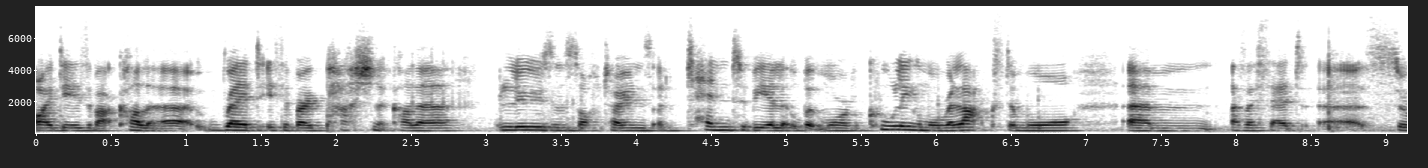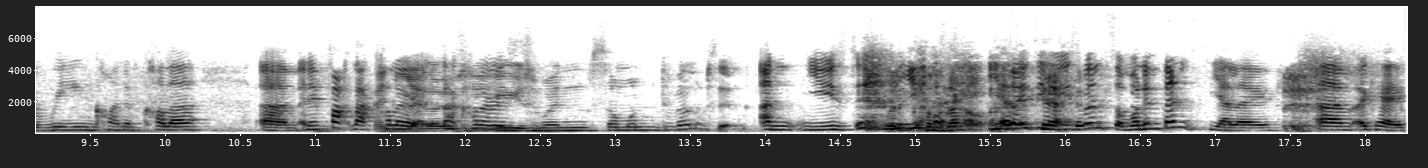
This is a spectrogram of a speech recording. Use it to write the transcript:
ideas about color, red is a very passionate color. Blues and soft tones are, tend to be a little bit more of a cooling, a more relaxed, a more, um, as I said, uh, serene kind of color. Um, and in fact, that colour that color is used when someone develops it. and used When it yeah, comes out. Yellows are Yeah. used when someone invents yellow. Um, okay.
